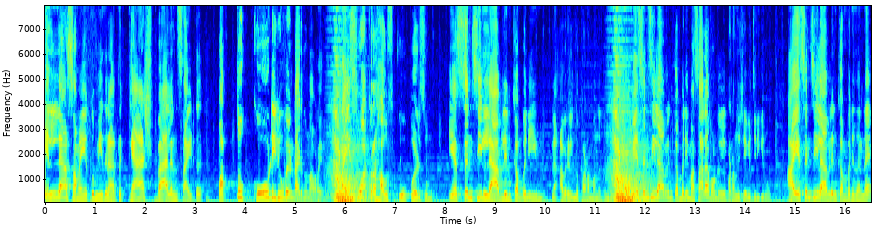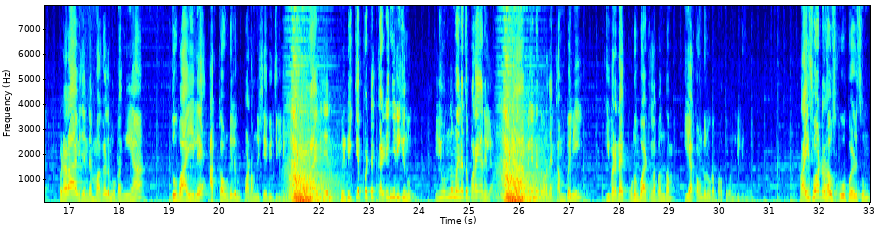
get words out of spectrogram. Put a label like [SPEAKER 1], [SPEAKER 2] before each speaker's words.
[SPEAKER 1] എല്ലാ സമയത്തും ഇതിനകത്ത് ക്യാഷ് ബാലൻസ് ആയിട്ട് പത്ത് കോടി രൂപ ഉണ്ടായിരുന്നു എന്നാണ് പറയുന്നത്. പ്രൈസ് വാട്ടർ ഹൗസ് കൂപ്പേഴ്സും എസ് എൻ സി ലാവ്ലിൻ കമ്പനിയും അവരിൽ നിന്ന് പണം വന്നിട്ടുണ്ട്. അപ്പോൾ S N C Lavalin company masala ബോണ്ടിൽ പണം നിക്ഷേപിച്ചിരിക്കുന്നു. ആ S N C Lavalin company തന്നെ പിണറായി വിജയന്റെ മകളും തുടങ്ങിയ ദുബായിലെ അക്കൗണ്ടിലും പണം നിക്ഷേപിച്ചിരിക്കുന്നു. പിണറായി വിജയൻ പിടിക്കപ്പെട്ട് കഴിഞ്ഞിരിക്കുന്നു. ഇനി ഒന്നും അതിനകത്ത് പറയാനില്ല. ലാവ്ലിൻ എന്ന് പറഞ്ഞ കമ്പനി ഇവരുടെ കുടുംബമായിട്ടുള്ള ബന്ധം ഈ അക്കൗണ്ടിലൂടെ പുറത്തു വന്നിരിക്കുന്നു. പ്രൈസ് വാട്ടർ ഹൗസ് കൂപ്പേഴ്സും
